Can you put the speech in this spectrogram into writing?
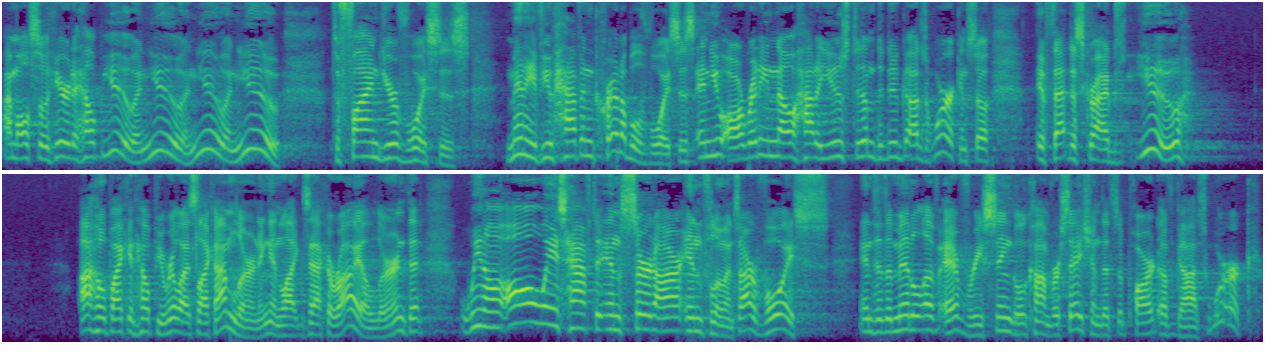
I'm also here to help you and you and you and you to find your voices. Many of you have incredible voices, and you already know how to use them to do God's work. And so, if that describes you, I hope I can help you realize, like I'm learning and like Zechariah learned, that we don't always have to insert our influence, our voice into the middle of every single conversation that's a part of God's work.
